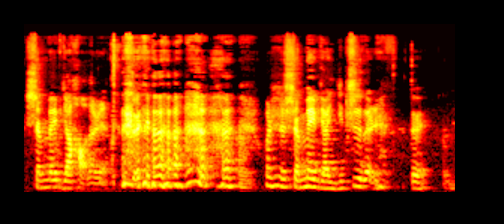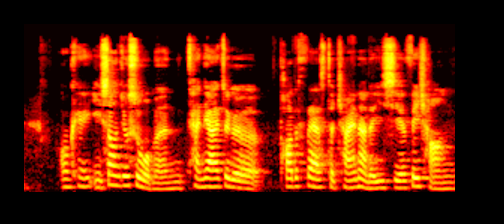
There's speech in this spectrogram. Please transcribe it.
审美比较好的人，对，或者是审美比较一致的人，对，嗯。OK，以上就是我们参加这个 Podfest China 的一些非常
